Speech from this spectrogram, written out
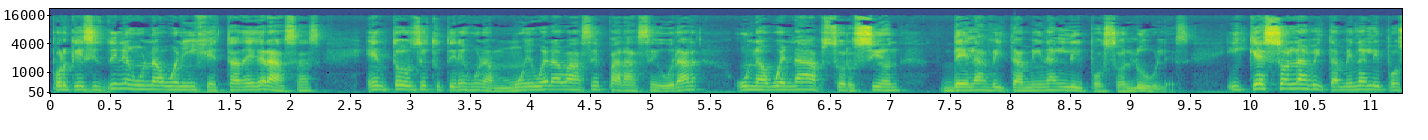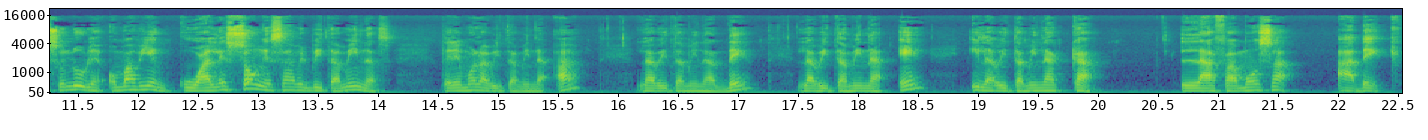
Porque si tú tienes una buena ingesta de grasas, entonces tú tienes una muy buena base para asegurar una buena absorción de las vitaminas liposolubles. ¿Y qué son las vitaminas liposolubles? O más bien, ¿cuáles son esas vitaminas? Tenemos la vitamina A, la vitamina D, la vitamina E y la vitamina K, la famosa ADEC.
